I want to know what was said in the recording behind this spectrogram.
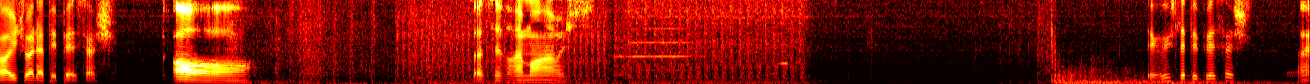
Oh il joue à la PPSH. Oh! Ça, c'est vraiment un russe. C'est russe la PPSH Ouais.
